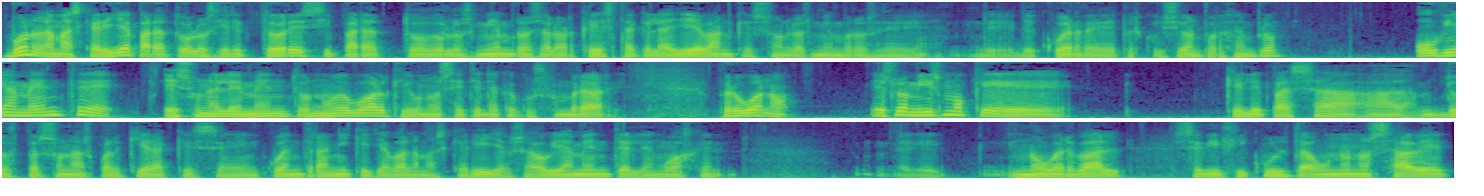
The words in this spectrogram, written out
Bueno, la mascarilla para todos los directores y para todos los miembros de la orquesta que la llevan, que son los miembros de, de, de cuerda y de percusión, por ejemplo, obviamente es un elemento nuevo al que uno se tiene que acostumbrar. Pero bueno, es lo mismo que que le pasa a dos personas cualquiera que se encuentran y que lleva la mascarilla. O sea, obviamente el lenguaje eh, no verbal se dificulta, uno no sabe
